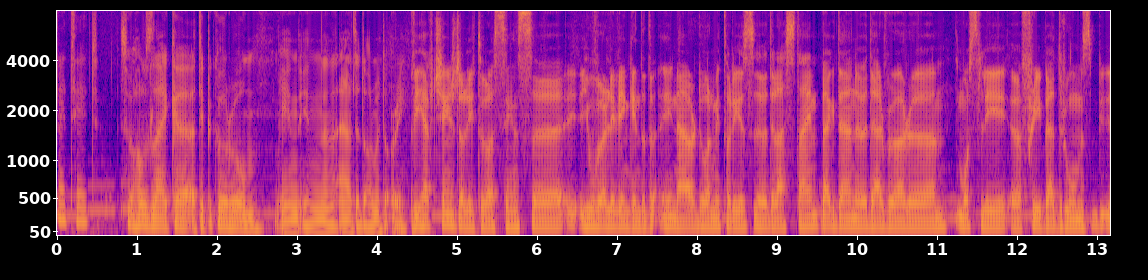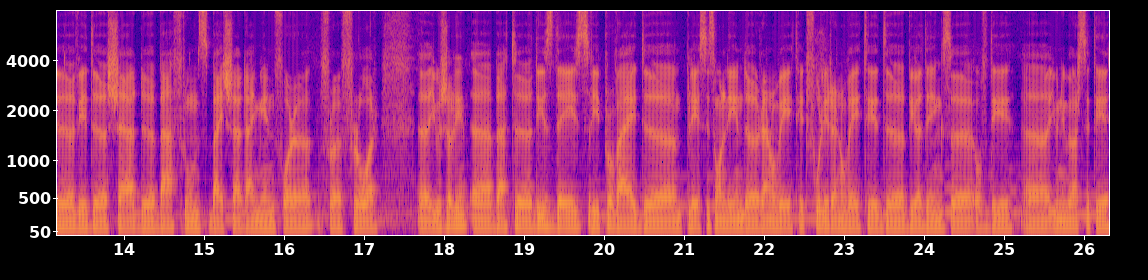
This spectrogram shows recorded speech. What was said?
that's it. So how's like a, a typical room in, in an ELTE dormitory? We have changed a little since uh, you were living in the in our dormitories uh, the last time. Back then, uh, there were um mostly uh, three bedrooms uh, with uh, shared bathrooms. By shared, I mean for a for a floor, usually. But these days, we provide places only in the renovated, fully renovated buildings of the university.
